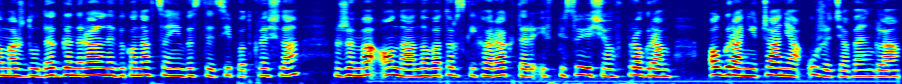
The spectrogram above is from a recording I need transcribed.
Tomasz Dudek, generalny wykonawca inwestycji, podkreśla, że ma ona nowatorski charakter i wpisuje się w program ograniczania użycia węgla.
